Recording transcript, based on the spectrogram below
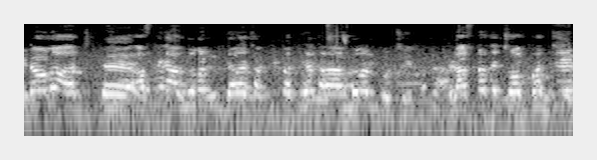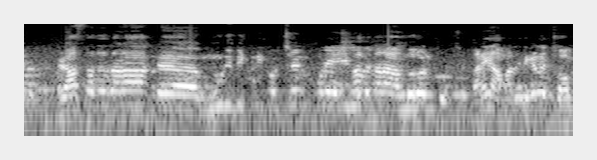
এটা হলো আজ আজ আন্দোলন, যারা চাকরি প্রার্থীরা, তারা আন্দোলন করছে। রাস্তাতে চপ ভাজছেন রাস্তাতে তারা মুড়ি বিক্রি করছেন করে এইভাবে তারা আন্দোলন করছে। মানে আমাদের এখানে চপ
